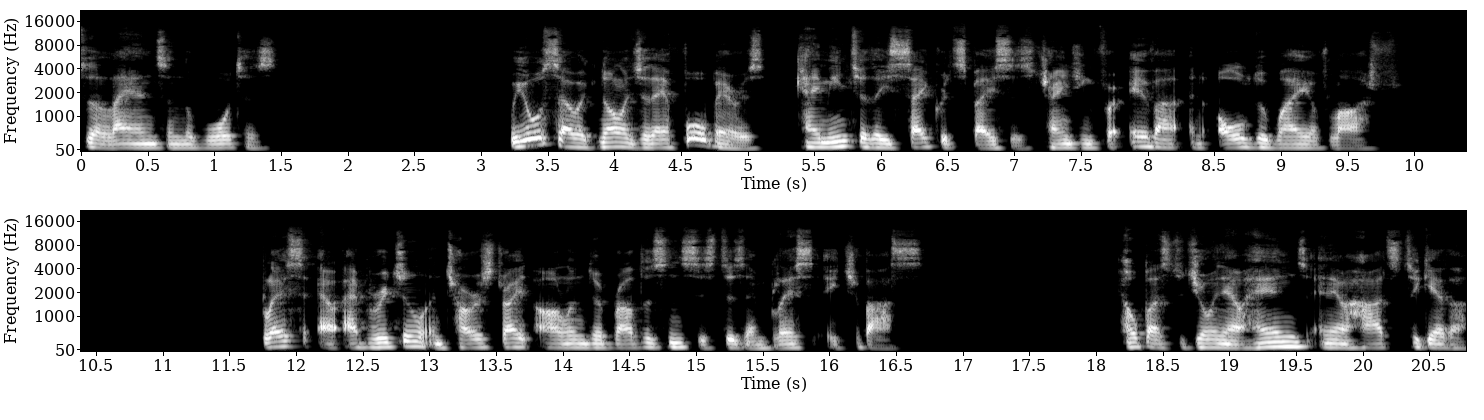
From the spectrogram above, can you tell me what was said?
to the lands and the waters. We also acknowledge that our forebears came into these sacred spaces, changing forever an older way of life. Bless our Aboriginal and Torres Strait Islander brothers and sisters and bless each of us. Help us to join our hands and our hearts together.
